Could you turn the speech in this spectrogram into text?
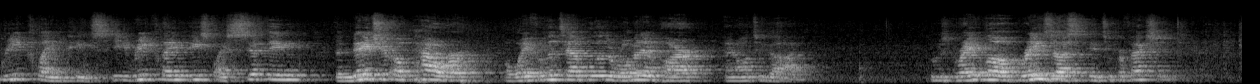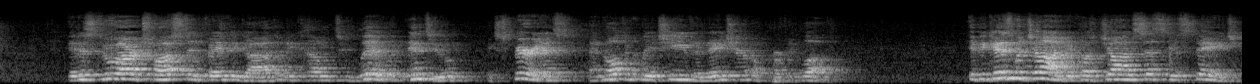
reclaim peace. He reclaimed peace by sifting the nature of power away from the temple and the Roman Empire and onto God, whose great love brings us into perfection. It is through our trust and faith in God that we come to live into experience, and ultimately achieve the nature of perfect love. It begins with John because John sets the stage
